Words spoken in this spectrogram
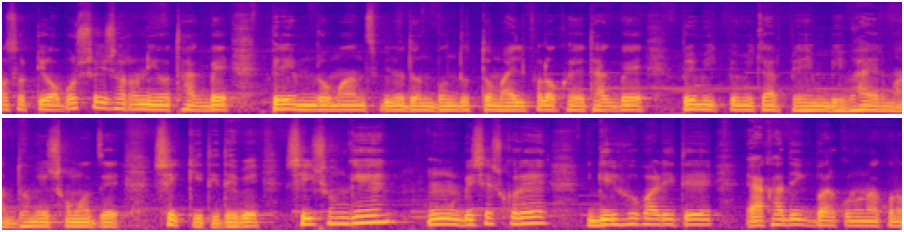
বছরটি অবশ্যই স্মরণীয় থাকবে। প্রেম, রোমান্স, বিনোদন, বন্ধুত্ব মাইলফলক হয়ে থাকবে। প্রেমিক, প্রেমিকার প্রেম বিবাহের মাধ্যমে সমাজে স্বীকৃতি দেবে। সেই সঙ্গে বিশেষ করে গৃহবাড়িতে একাধিকবার কোনো না কোনো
